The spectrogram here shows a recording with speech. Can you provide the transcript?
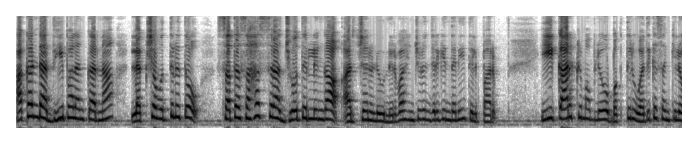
అఖండ దీపాలంకరణ లక్ష ఒత్తులతో శతసహస్ర జ్యోతిర్లింగ అర్చనలు నిర్వహించడం జరిగిందని తెలిపారు. ఈ కార్యక్రమంలో భక్తులు అధిక సంఖ్యలో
